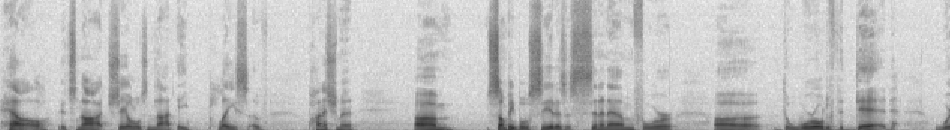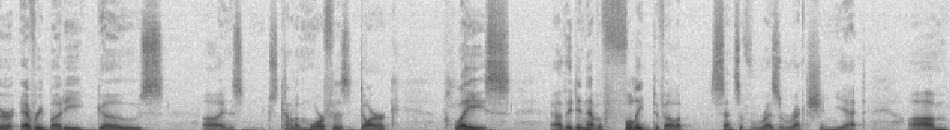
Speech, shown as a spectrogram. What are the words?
hell. It's not. Sheol is not a place of punishment. Um, some people see it as a synonym for uh, the world of the dead, where everybody goes uh, in this kind of amorphous, dark place. Uh, they didn't have a fully developed sense of resurrection yet. Um,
